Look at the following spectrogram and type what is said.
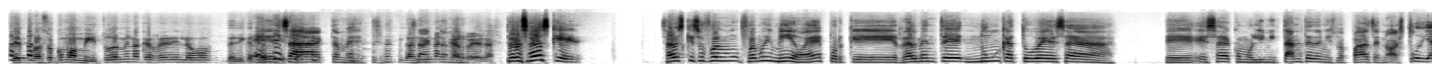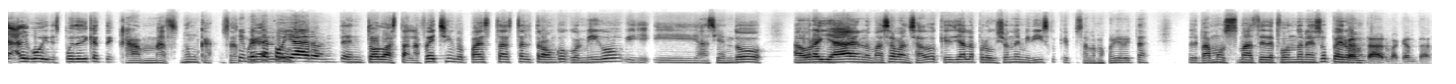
Te pasó como a mí. Tú dame una carrera y luego dedícate a Exactamente. Dame una exactamente. carrera. Pero sabes que, sabes que eso fue, fue muy mío, ¿eh? Porque realmente nunca tuve esa, eh, esa como limitante de mis papás de no, estudia algo y después dedícate, jamás, nunca. O sea, Siempre te apoyaron. En todo, hasta la fecha, mi papá está hasta el tronco conmigo y, y haciendo ahora ya en lo más avanzado, que es ya la producción de mi disco, que pues a lo mejor ya ahorita le vamos más de, de fondo en eso, pero Va a cantar, va a cantar.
